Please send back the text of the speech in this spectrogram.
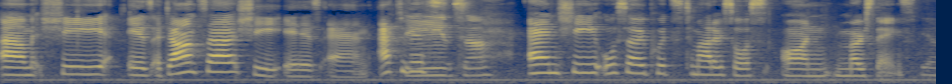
Um, she is a dancer, she is an activist, Dancer. And she also puts tomato sauce on most things. Yeah.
